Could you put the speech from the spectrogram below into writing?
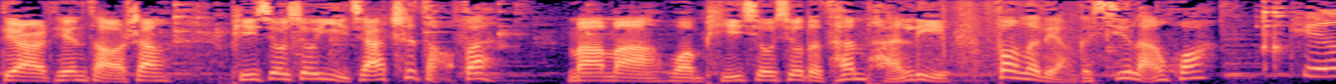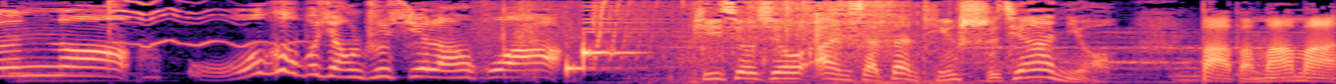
第二天早上，皮羞羞一家吃早饭，妈妈往皮羞羞的餐盘里放了两个西兰花。天哪，我可不想吃西兰花！皮羞羞按下暂停时间按钮，爸爸妈妈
